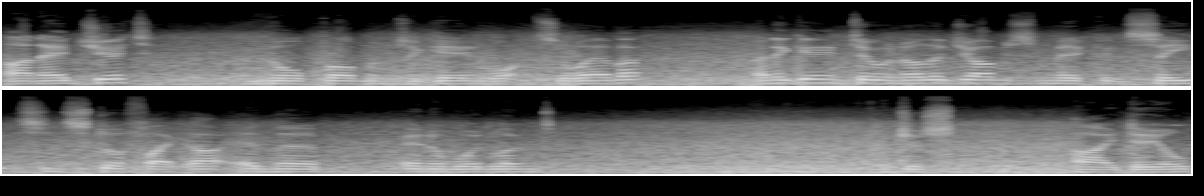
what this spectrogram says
and edge it, no problems again whatsoever. And again doing other jobs, making seats and stuff like that in the in a woodland, just ideal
